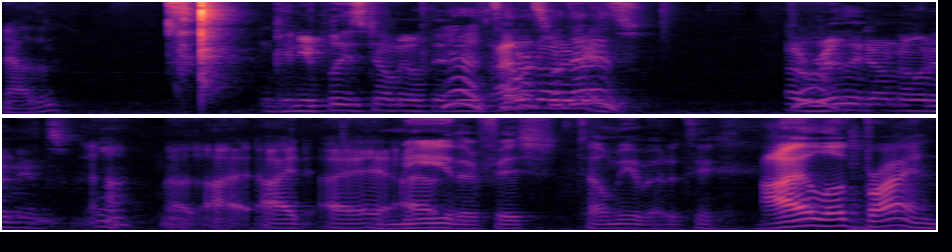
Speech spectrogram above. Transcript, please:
Nothing. Can you please tell me what that Yeah, means? I don't us know what, what it that means. is. I really don't know what it means. No, no, I, I, I, Me I, either, fish. Tell me about it too. I love Brian.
